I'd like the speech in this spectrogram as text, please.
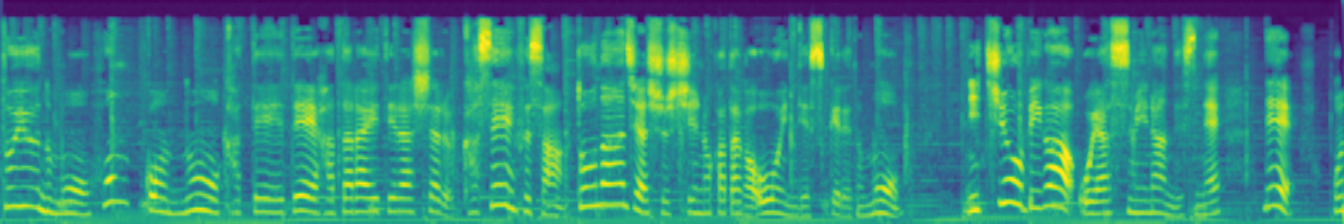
というのも香港の家庭で働いていらっしゃる家政婦さん東南アジア出身の方が多いんですけれども日曜日がお休みなんですね。で同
